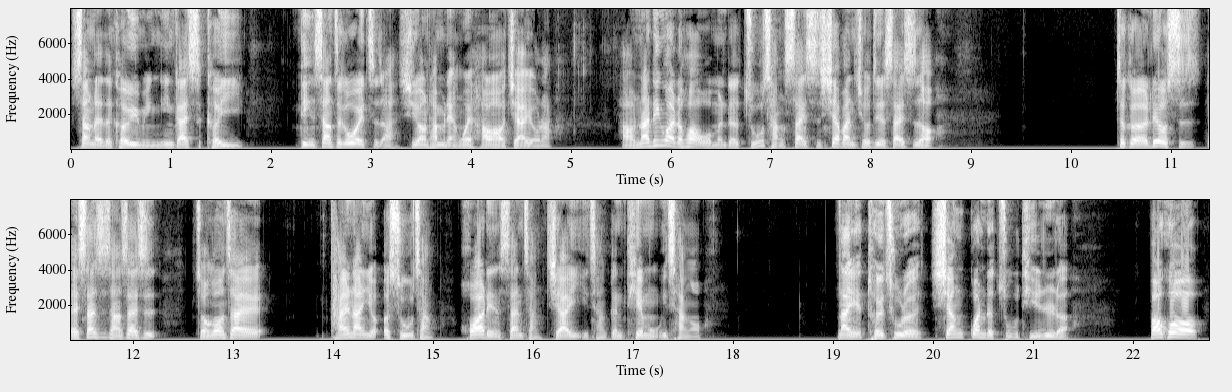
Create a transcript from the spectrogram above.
上来的柯玉明，应该是可以顶上这个位置的。希望他们两位好好加油啦。好，那另外的话，我们的主场赛事下半球季的赛事哦，这个六十哎三十场赛事，总共在台南有二十五场，花莲三场，嘉义一场，跟天母一场哦。那也推出了相关的主题日了，包括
